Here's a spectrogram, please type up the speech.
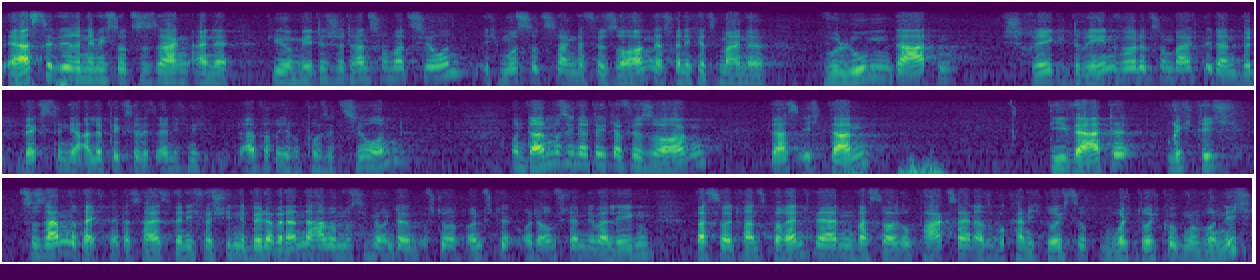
erste wäre nämlich sozusagen eine geometrische Transformation. Ich muss sozusagen dafür sorgen, dass wenn ich jetzt meine Volumendaten schräg drehen würde zum Beispiel, dann wechseln ja alle Pixel letztendlich nicht einfach ihre Position. Und dann muss ich natürlich dafür sorgen, dass ich dann die Werte richtig zusammenrechne. Das heißt, wenn ich verschiedene Bilder übereinander habe, muss ich mir unter, Umständen überlegen, was soll transparent werden, was soll opak sein, also wo kann ich, wo ich durchgucken und wo nicht.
